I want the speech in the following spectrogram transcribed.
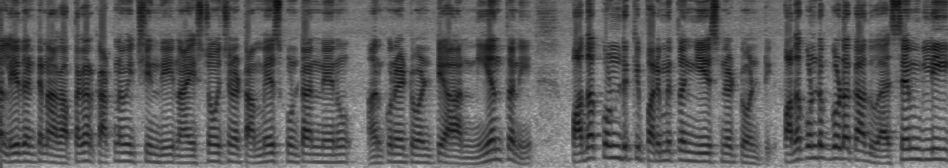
లేదంటే నాకు అత్తగారు కట్నం ఇచ్చింది. నా ఇష్టం వచ్చినట్టు అమ్మేసుకుంటాను నేను అనుకునేటువంటి ఆ నియంతని పదకొండుకి పరిమితం చేసినటువంటి పదకొండుకు కూడా కాదు అసెంబ్లీ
